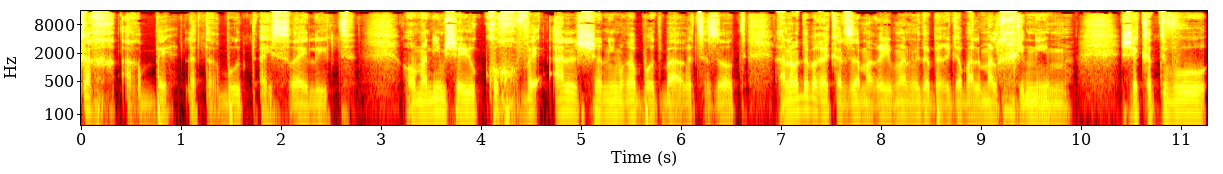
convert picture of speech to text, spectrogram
כך הרבה לתרבות הישראלית. אומנים שהיו כוכבי על שנים רבות בארץ הזאת. אני לא מדבר רק על זמרים, אני מדבר גם על מלחינים שכתבו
